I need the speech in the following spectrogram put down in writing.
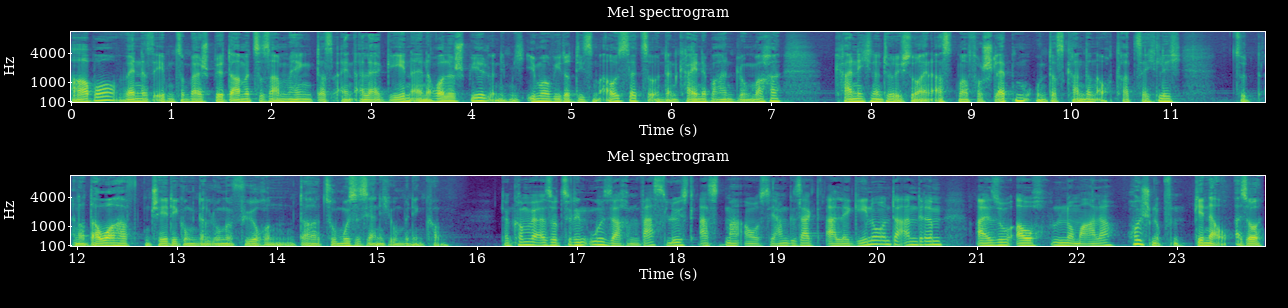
Aber wenn es eben zum Beispiel damit zusammenhängt, dass ein Allergen eine Rolle spielt und ich mich immer wieder diesem aussetze und dann keine Behandlung mache, kann ich natürlich so ein Asthma verschleppen und das kann dann auch tatsächlich zu einer dauerhaften Schädigung der Lunge führen. Dazu muss es ja nicht unbedingt kommen. Dann kommen wir also zu den Ursachen. Was löst Asthma aus? Sie haben gesagt Allergene unter anderem, also auch normaler Heuschnupfen. Genau, also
